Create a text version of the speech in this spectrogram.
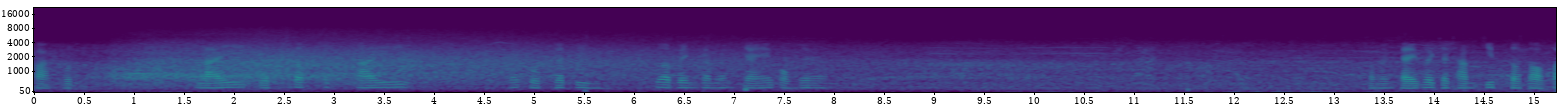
ฝากกดไลค์กด subscribe และกดกระดิ่งเพื่อเป็นกำลังใจให้ผมด้วยนะำลังใจเพื่อจะทำคลิปต่อๆไป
